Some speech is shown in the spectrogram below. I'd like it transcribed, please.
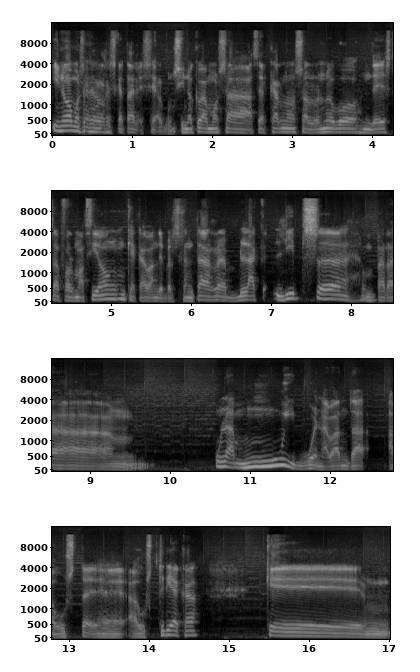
Y no vamos a rescatar ese álbum, sino que vamos a acercarnos a lo nuevo de esta formación que acaban de presentar, Black Lips, eh, para una muy buena banda aust- austríaca que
